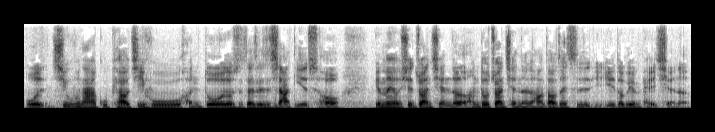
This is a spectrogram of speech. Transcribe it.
我几乎拿股票几乎很多都是在这次下跌的时候，原本有些赚钱的，很多赚钱的，然后到这次也都变赔钱了。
